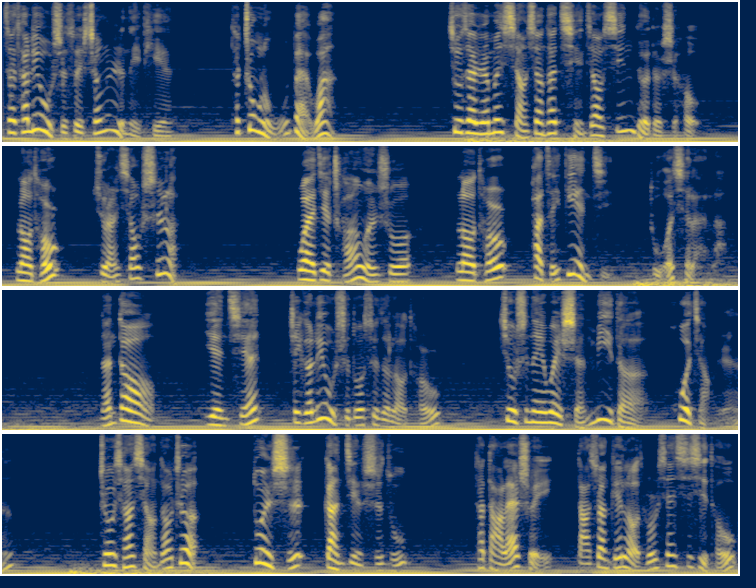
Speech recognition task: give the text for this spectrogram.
在他六十岁生日那天，他中了五百万。就在人们想向他请教心得的时候，老头居然消失了。外界传闻说，老头怕贼惦记。躲起来了？难道眼前这个六十多岁的老头，就是那位神秘的获奖人？周强想到这，顿时干劲十足。他打来水，打算给老头先洗洗头。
